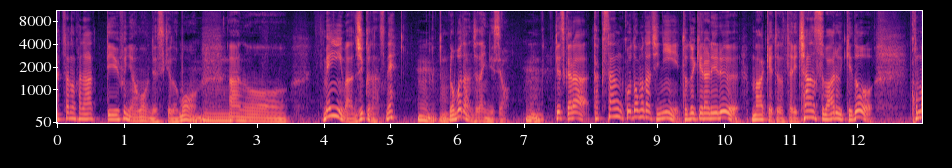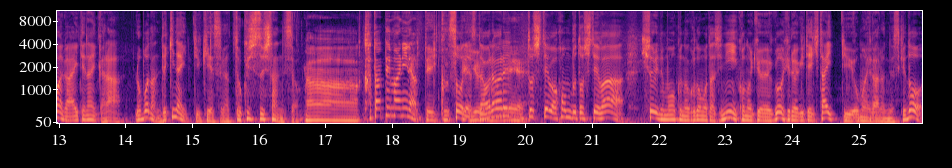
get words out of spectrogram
ってたのかなっていうふうには思うんですけども、うん。あのメインは塾なんですね。うんロボダンじゃないんですよ。うん。ですからたくさん子どもたちに届けられるマーケットだったりチャンスはあるけど駒が空いてないからロボダンできないっていうケースが続出したんですよ。あー片手間になっていくっていうので。そうです。我々としては本部としては一人でも多くの子どもたちにこの教育を広げていきたいっていう思いがあるんですけど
